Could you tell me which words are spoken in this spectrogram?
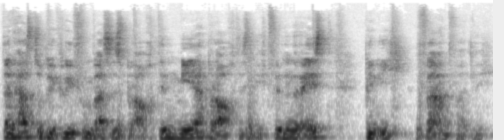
dann hast du begriffen, was es braucht. Denn mehr braucht es nicht. Für den Rest bin ich verantwortlich.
